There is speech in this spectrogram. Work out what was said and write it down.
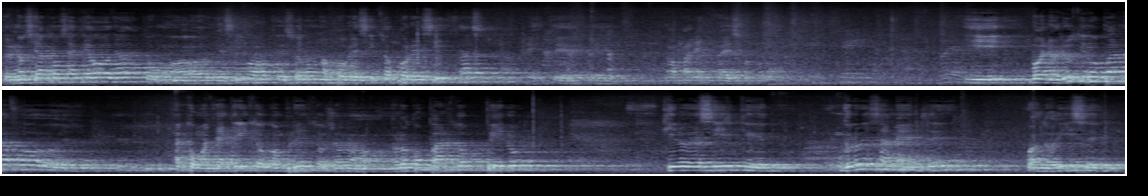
pero no sea cosa que ahora, como decimos que son unos pobrecitos progresistas, este, eh, no aparezca eso. Y bueno, el último párrafo, como está escrito completo, yo no, no lo comparto, pero quiero decir que gruesamente, cuando dice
